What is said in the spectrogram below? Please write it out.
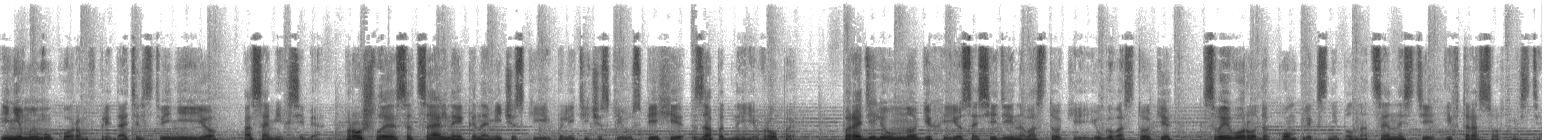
и немым укором в предательстве не ее, а самих себя. Прошлые социально-экономические и политические успехи Западной Европы породили у многих ее соседей на Востоке и Юго-Востоке своего рода комплекс неполноценности и второсортности.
